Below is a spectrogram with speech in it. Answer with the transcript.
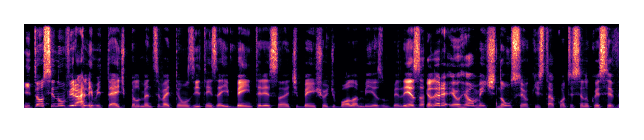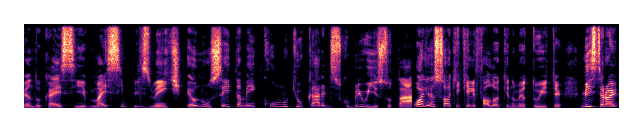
Então, se não virar limited, pelo menos você vai ter uns itens aí bem interessantes, bem show de bola mesmo, beleza? Galera, eu realmente não sei o que está acontecendo com esse evento do KSI, mas simplesmente eu não sei também como que o cara descobriu isso, tá? Olha só o que, que ele falou aqui no meu Twitter. Twitter. Mr.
